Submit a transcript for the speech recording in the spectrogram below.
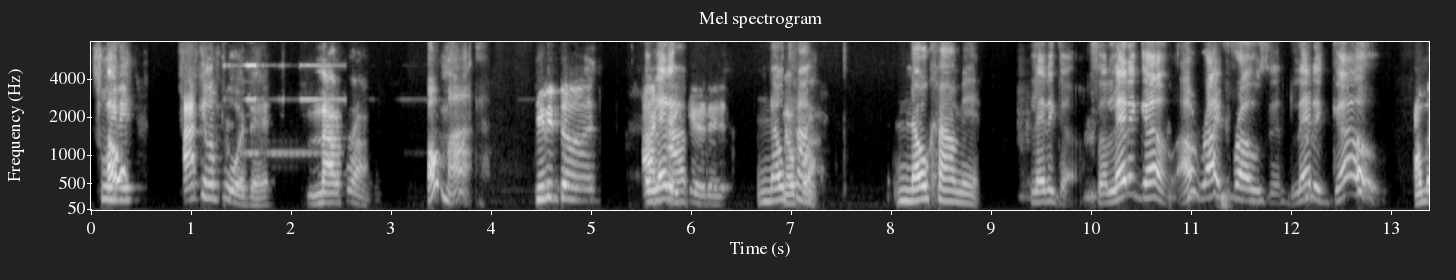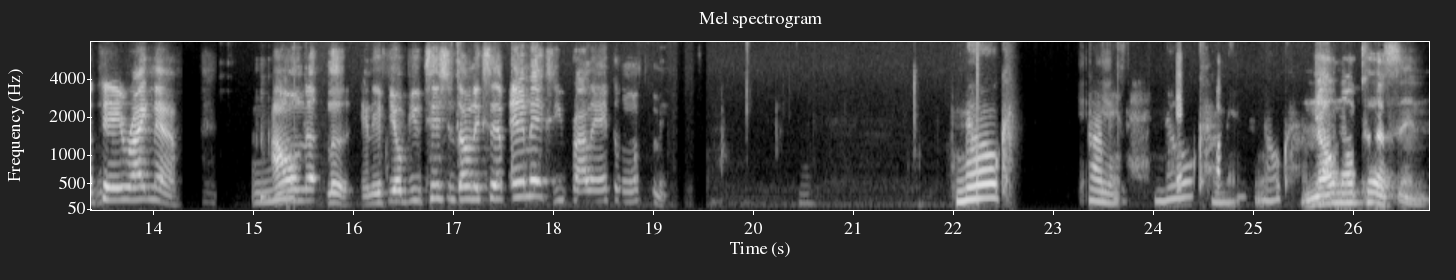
sweetie. I can afford that. Not a problem. Oh my. Get it done. So I let take it- care of that. No, No comment. problem. No comment. Let it go. So let it go. All right, Frozen. Let it go. I'm gonna tell you right now. Mm-hmm. I don't know. Look, and if your beautician don't accept Amex, you probably ain't the one for me. No comment. No comment. No comment. No more cussing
